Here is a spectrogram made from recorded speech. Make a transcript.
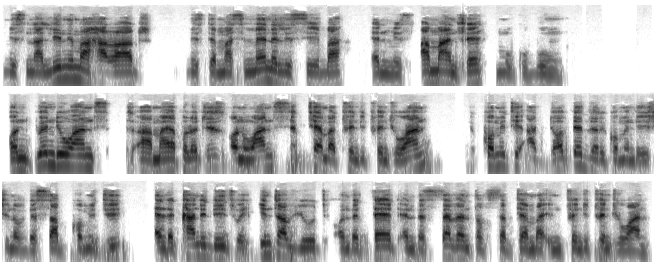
Ms. Nalini Maharaj, Mr. Masimene Lisiba, and Ms. Amandle Mukubung. On 21, uh, my apologies, on 1 September 2021, the committee adopted the recommendation of the subcommittee and the candidates were interviewed on the 3rd and the 7th of September in 2021,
